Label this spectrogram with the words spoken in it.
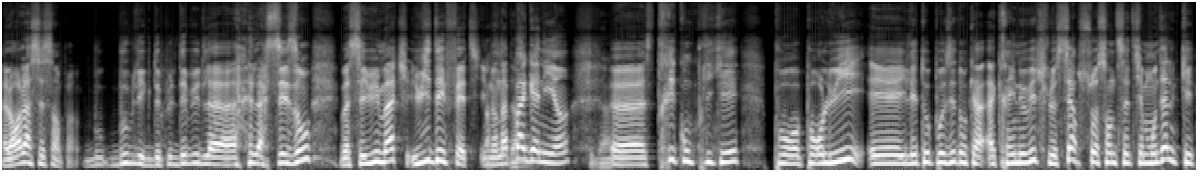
Alors là, c'est simple. Hein. Bublik, depuis le début de la, saison, bah, c'est 8 matchs, 8 défaites. Il ah, n'en a pas gagné un. Euh, c'est très compliqué pour, pour lui. Et il est opposé donc à, à Krajinovic, le Serbe 67e mondial, qui est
